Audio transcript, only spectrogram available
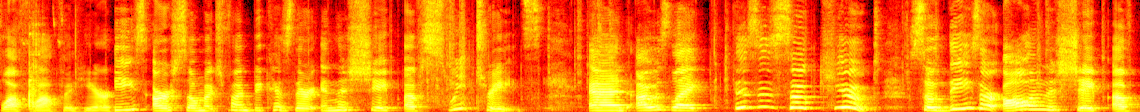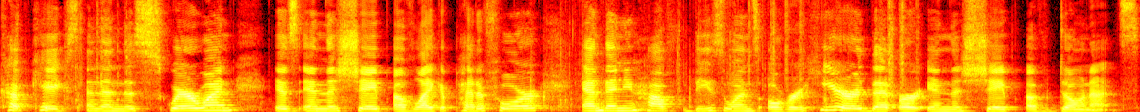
fluff of here these are so much fun because they're in the shape of sweet treats and I was like, this is so cute. So these are all in the shape of cupcakes. And then this square one is in the shape of like a four. And then you have these ones over here that are in the shape of donuts.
